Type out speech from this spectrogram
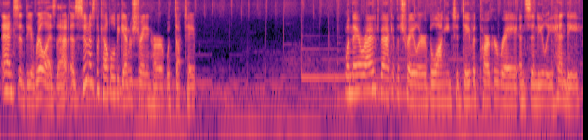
and Cynthia realized that as soon as the couple began restraining her with duct tape. When they arrived back at the trailer belonging to David Parker Ray and Cindy Lee Hendy,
